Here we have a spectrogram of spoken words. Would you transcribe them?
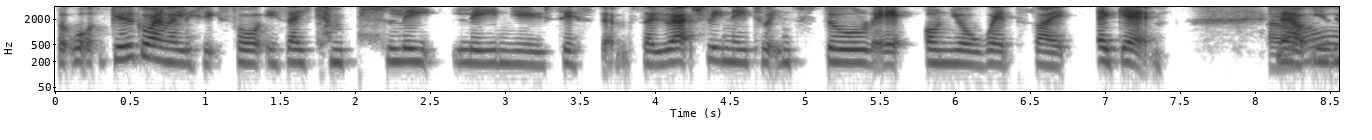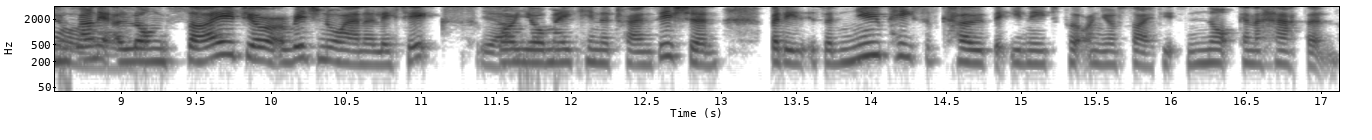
But what Google Analytics 4 is a completely new system. So you actually need to install it on your website again. Now you can run it Oh. alongside your original analytics Yeah. while you're making a transition, but it is a new piece of code that you need to put on your site. It's not going to happen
